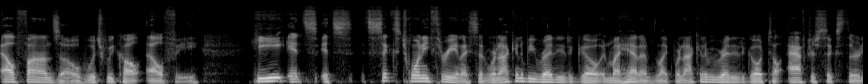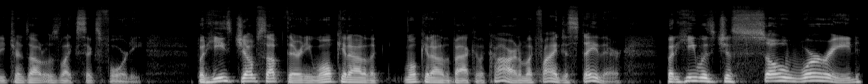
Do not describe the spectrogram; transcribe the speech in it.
Alfonso, which we call Elfie, he it's it's six twenty three, and I said we're not going to be ready to go. In my head, I'm like we're not going to be ready to go till after six thirty. Turns out it was like six forty, but he jumps up there and he won't get out of the won't get out of the back of the car, and I'm like fine, just stay there. But he was just so worried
